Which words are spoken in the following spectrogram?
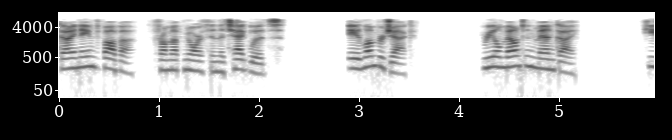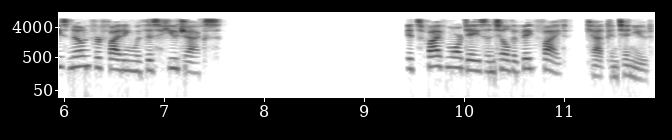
Guy named Baba, from up north in the Tagwoods. A lumberjack. Real mountain man guy. He's known for fighting with this huge axe. It's five more days until the big fight, Kat continued.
